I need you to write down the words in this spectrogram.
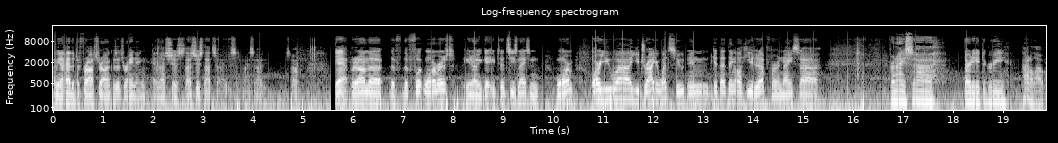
I mean I had the defroster on because it's raining, and that's just that's just that side. This is my side, so yeah, put it on the, the the foot warmers. You know, you get your tootsies nice and warm, or you uh, you dry your wetsuit and get that thing all heated up for a nice uh, for a nice uh, 38 degree paddle out.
